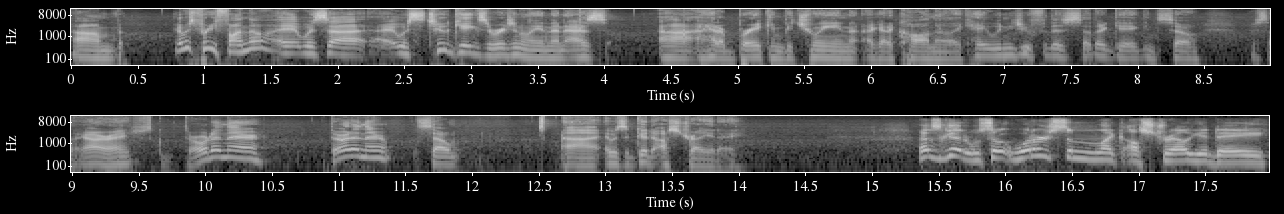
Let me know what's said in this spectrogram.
Um, but it was pretty fun though. It was uh, it was two gigs originally, and then as uh, I had a break in between, I got a call, and they're like, "Hey, we need you for this other gig," and so just like, "All right, just throw it in there, throw it in there." So uh, it was a good Australia day. That's good. So, what are some like Australia Day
